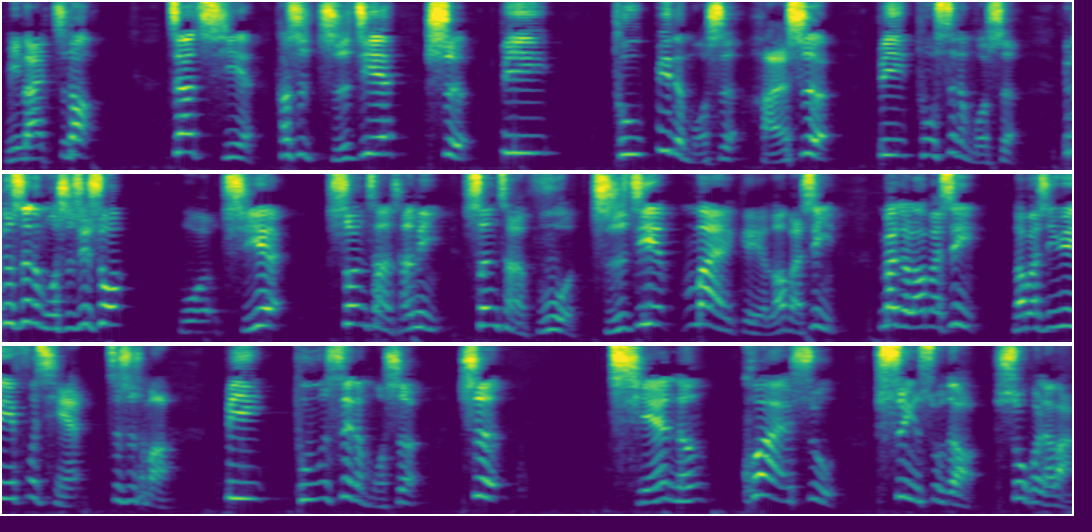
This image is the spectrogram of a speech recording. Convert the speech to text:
明白知道。这家企业它是直接是 B to B 的模式，还是 B to C 的模式？B to C 的模式就是说我企业生产产品、生产服务，直接卖给老百姓，卖给老百姓，老百姓愿意付钱，这是什么？B to C 的模式是钱能快速、迅速的收回来吧？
